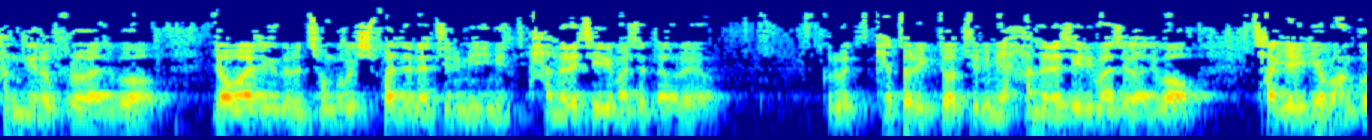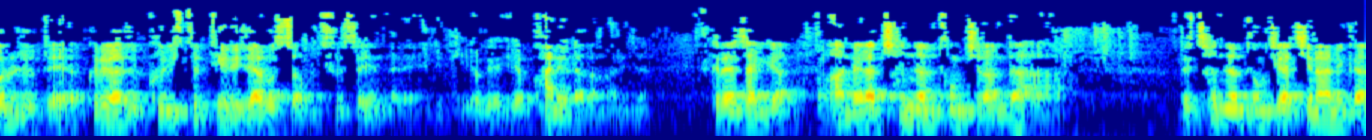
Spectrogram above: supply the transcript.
상징으로 풀어가지고 여호와증들은 1918년에 주님이 이미 하늘에 재림하셨다 그래요. 그리고 캐톨릭도 주님이 하늘에 재림하셔가지고 자기에게 왕권을 줬대요. 그래가지고 그리스도 대리자로 써붙였어요 옛날에 이렇게 여기 관에다가 말이죠. 그래서 자기가 아 내가 천년 통치한다. 근데 천년 통치가 지나니까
